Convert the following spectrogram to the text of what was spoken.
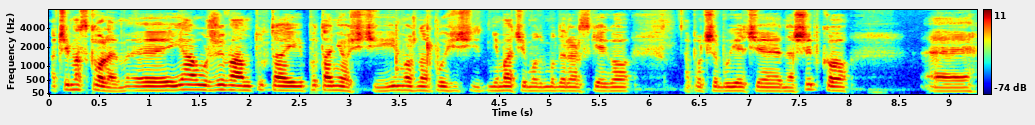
a czyli maskolem. E, Ja używam tutaj po taniości. Można pójść, jeśli nie macie mod- modelarskiego, a potrzebujecie na szybko, e,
